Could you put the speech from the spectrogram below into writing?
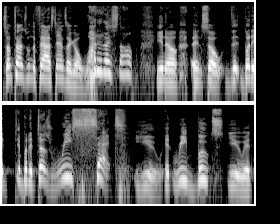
sometimes when the fast ends, I go, why did I stop? You know. And so, the, but it but it does reset you. It reboots you. It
